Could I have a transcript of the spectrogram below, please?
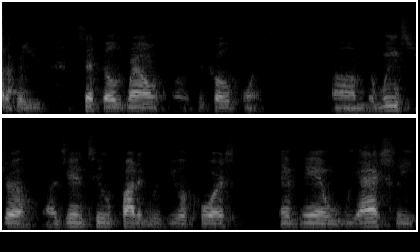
to really set those ground uh, control points. Um, the Wingtra uh, Gen 2 product review, of course, and then we actually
